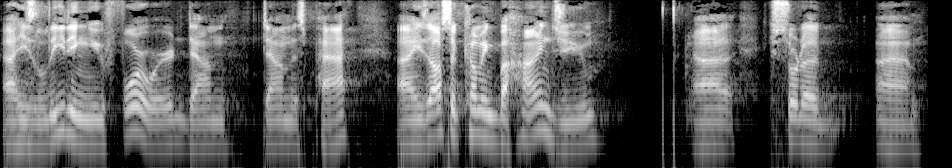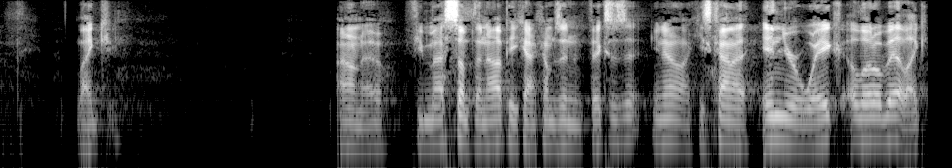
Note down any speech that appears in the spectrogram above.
Uh, he's leading you forward down down this path. Uh, he's also coming behind you, uh, sort of uh, like I don't know, if you mess something up, he kind of comes in and fixes it. You know, like he's kind of in your wake a little bit, like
